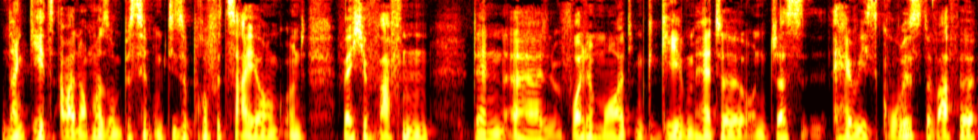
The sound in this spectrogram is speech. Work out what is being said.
Und dann geht's aber noch mal so ein bisschen um diese Prophezeiung und welche Waffen denn äh, Voldemort ihm gegeben hätte und dass Harrys größte Waffe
